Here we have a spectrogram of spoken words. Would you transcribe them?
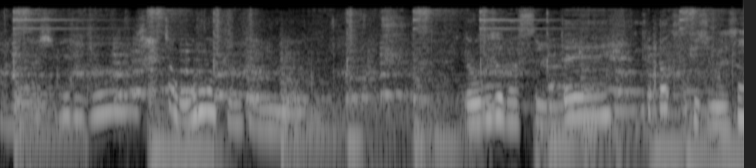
81이고 살짝 오르막 경사 있네요. 여기서 봤을 때 티박스 기준에서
